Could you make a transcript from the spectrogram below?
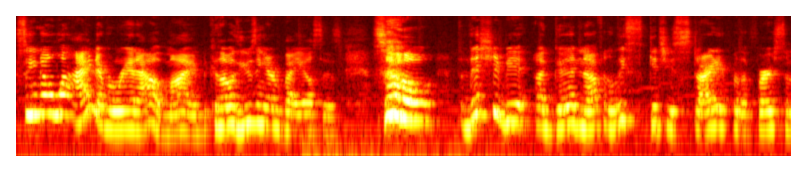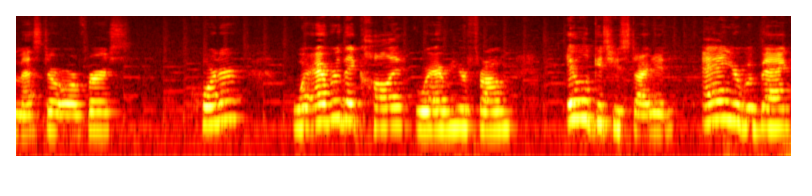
So you know what? I never ran out of mine because I was using everybody else's. So this should be a good enough at least get you started for the first semester or first quarter wherever they call it wherever you're from it will get you started and your book bag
